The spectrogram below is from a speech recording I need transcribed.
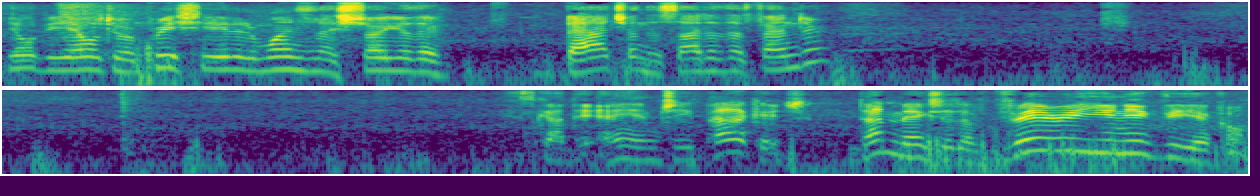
you'll be able to appreciate it once I show you the badge on the side of the fender. It's got the AMG package. That makes it a very unique vehicle.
